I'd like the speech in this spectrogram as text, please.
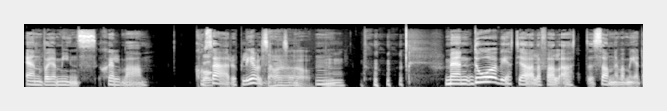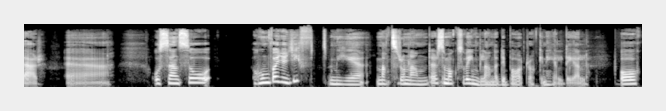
än vad jag minns själva konsertupplevelsen. Ja, liksom. ja, ja. Mm. Mm. Men då vet jag i alla fall att Sanne var med där. Eh, och sen så, hon var ju gift med Mats Ronander som också var inblandad i Bardrock en hel del. Och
